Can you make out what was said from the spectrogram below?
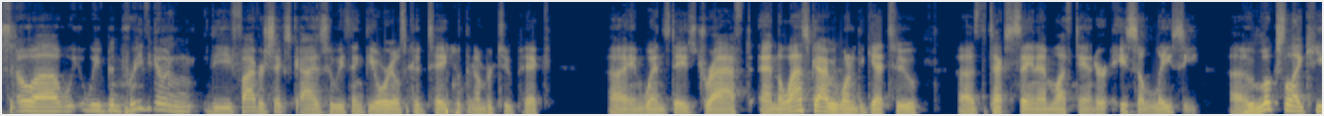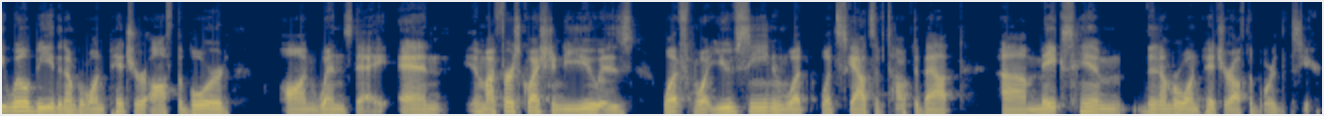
So uh, we, we've been previewing the five or six guys who we think the Orioles could take with the number two pick uh, in Wednesday's draft. And the last guy we wanted to get to uh, is the Texas A&M left-hander Asa Lacy, uh, who looks like he will be the number one pitcher off the board on Wednesday. And you know, my first question to you is, what from what you've seen and what what scouts have talked about um, makes him the number one pitcher off the board this year?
